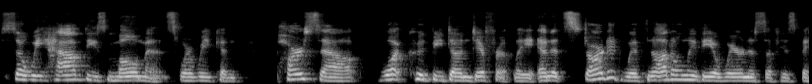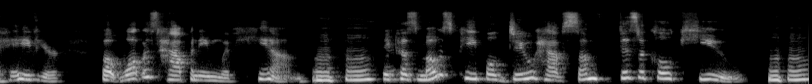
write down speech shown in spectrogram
So we have these moments where we can parse out what could be done differently. And it started with not only the awareness of his behavior, but what was happening with him. Mm-hmm. Because most people do have some physical cue Mm-hmm.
